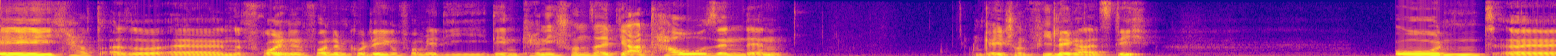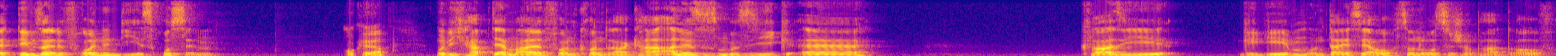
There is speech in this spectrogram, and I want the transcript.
Ich habe also äh, eine Freundin von einem Kollegen von mir, die, den kenne ich schon seit Jahrtausenden. Den kenne ich schon viel länger als dich. Und äh, dem seine Freundin, die ist Russin. Okay. Und ich habe der mal von Contra K, alles ist Musik, äh, quasi gegeben. Und da ist ja auch so ein russischer Part drauf.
